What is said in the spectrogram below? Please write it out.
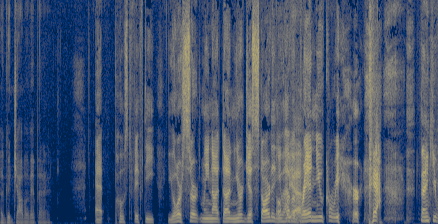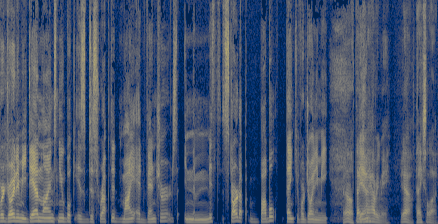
a good job of it. But I, at post 50, you're certainly not done. You're just started. Oh, you have yeah. a brand new career. yeah. Thank you for joining me. Dan Lyons' new book is Disrupted My Adventures in the Myth Startup Bubble. Thank you for joining me. Oh, thanks Dan? for having me. Yeah, thanks a lot.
